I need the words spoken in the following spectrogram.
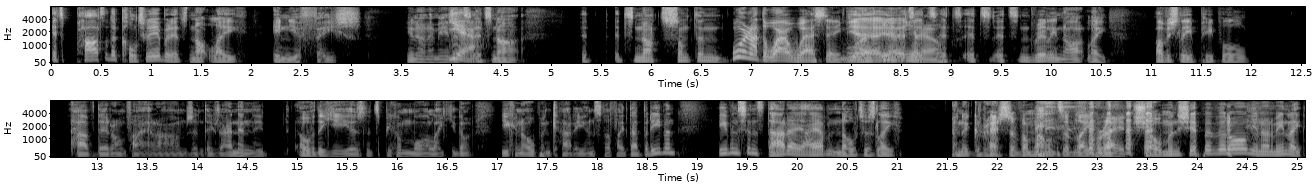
it's part of the culture here, but it's not like in your face. You know what I mean? Yeah. It's, it's not. It it's not something. We're not the Wild West anymore. Yeah, you- yeah. It's you it's, know. it's it's it's really not like. Obviously, people have their own firearms and things, and then the, over the years, it's become more like you don't you can open carry and stuff like that. But even even since that, I, I haven't noticed like an aggressive amount of like Right. showmanship of it all. You know what I mean? Like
